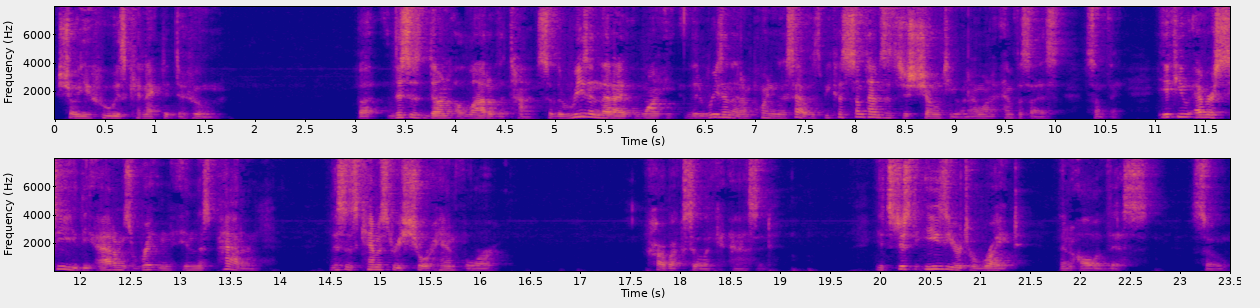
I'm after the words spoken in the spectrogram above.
show you who is connected to whom. But this is done a lot of the time. So the reason that I want, the reason that I'm pointing this out is because sometimes it's just shown to you and I want to emphasize something. If you ever see the atoms written in this pattern, this is chemistry shorthand for carboxylic acid. It's just easier to write than all of this. So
